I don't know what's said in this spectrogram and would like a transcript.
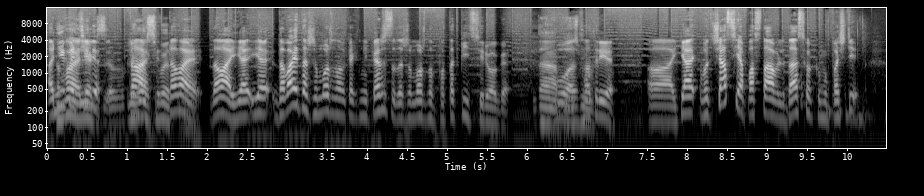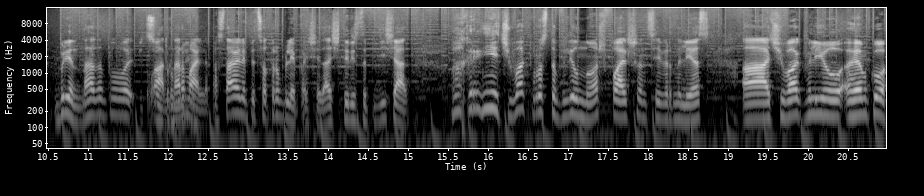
Они Давай, хотели... Олег, так, давай, давай, я, я, давай даже можно, как мне кажется, даже можно потопить Серега. Да, вот, возьму. смотри, а, я, вот сейчас я поставлю, да, сколько мы почти... Блин, надо было... 500 Ладно, рублей. нормально, поставили 500 рублей почти, да, 450. Охренеть, чувак просто влил нож, фальшен, северный лес. А, чувак влил М-ку,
